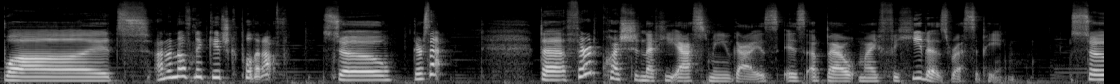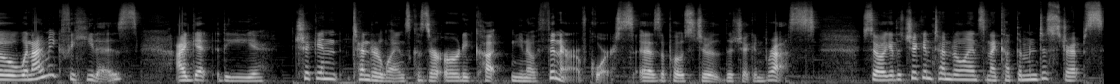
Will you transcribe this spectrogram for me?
But I don't know if Nick Gage could pull that off. So there's that. The third question that he asked me, you guys, is about my fajitas recipe. So when I make fajitas, I get the chicken tenderloins because they're already cut, you know, thinner, of course, as opposed to the chicken breasts. So I get the chicken tenderloins and I cut them into strips.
